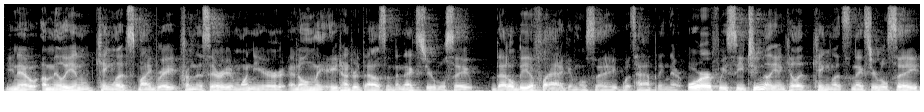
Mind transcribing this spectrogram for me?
you know, a million kinglets migrate from this area in one year and only 800,000 the next year, we'll say that'll be a flag and we'll say what's happening there. Or if we see 2 million kinglets the next year, we'll say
